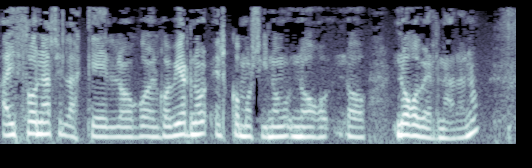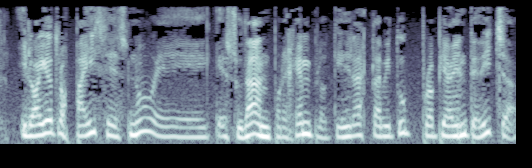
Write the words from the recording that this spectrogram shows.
hay zonas en las que el gobierno es como si no, no, no, no gobernara, ¿no? y luego hay otros países, ¿no? Eh, que Sudán, por ejemplo, tiene la esclavitud propiamente dicha.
